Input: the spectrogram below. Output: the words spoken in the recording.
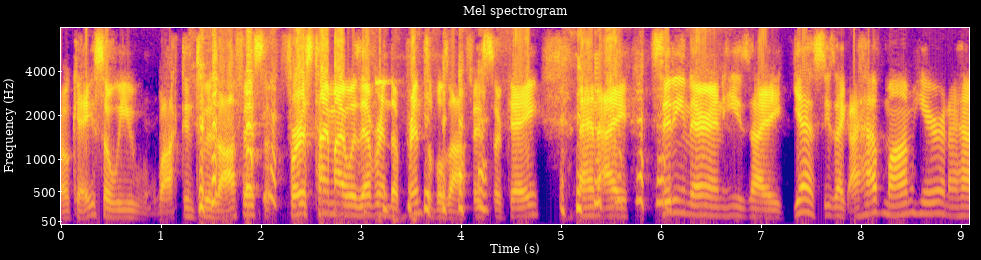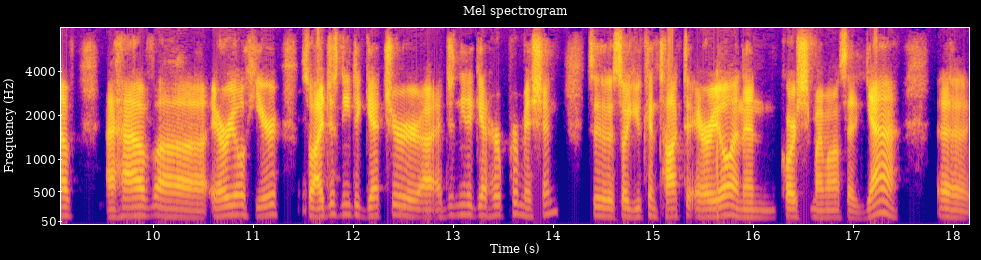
Okay, so we walked into his office. First time I was ever in the principal's office. Okay, and I sitting there, and he's like, "Yes." He's like, "I have mom here, and I have I have uh, Ariel here. So I just need to get your uh, I just need to get her permission to so you can talk to Ariel." And then of course my mom said, "Yeah, uh,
